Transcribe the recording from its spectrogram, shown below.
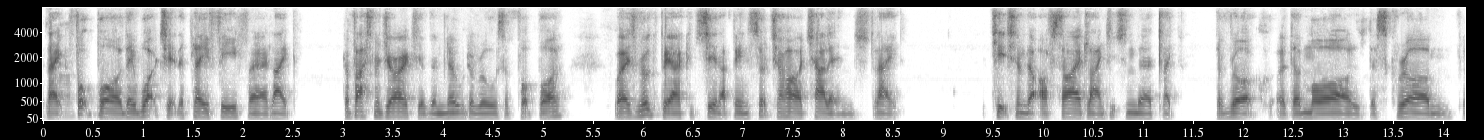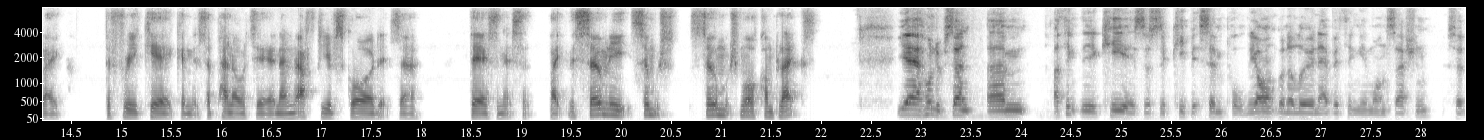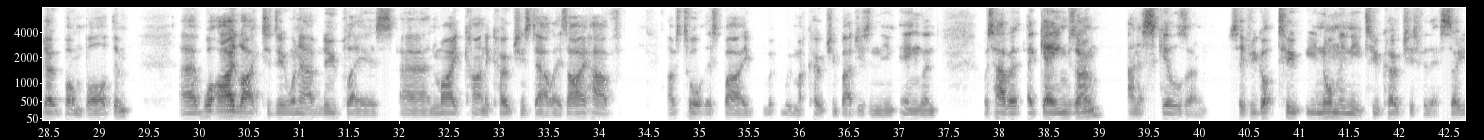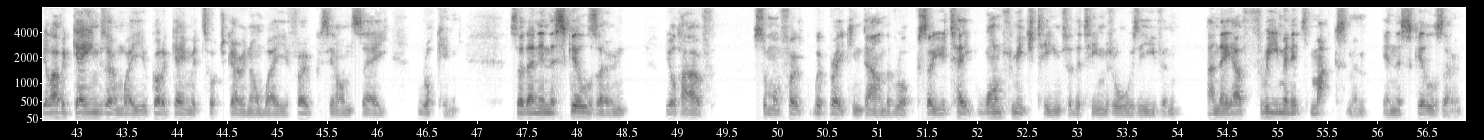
like football, they watch it, they play FIFA. Like the vast majority of them know the rules of football. Whereas rugby, I could see that being such a hard challenge. Like teaching the offside line, teaching the like the ruck, uh, the maul, the scrum, like the free kick and it's a penalty, and then after you've scored, it's a this and it's a, like there's so many, so much, so much more complex. Yeah, hundred percent. Um, I think the key is just to keep it simple. They aren't going to learn everything in one session, so don't bombard them. Uh, what I like to do when I have new players uh, and my kind of coaching style is I have, I was taught this by with my coaching badges in the, England, was have a, a game zone and a skill zone. So if you've got two, you normally need two coaches for this. So you'll have a game zone where you've got a game of touch going on where you're focusing on, say, rucking. So then in the skill zone, you'll have someone fo- we're breaking down the ruck. So you take one from each team, so the teams are always even, and they have three minutes maximum in the skill zone.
